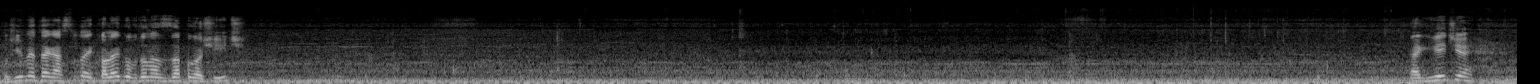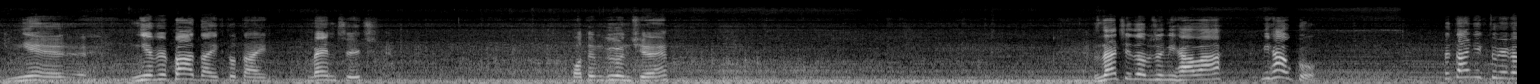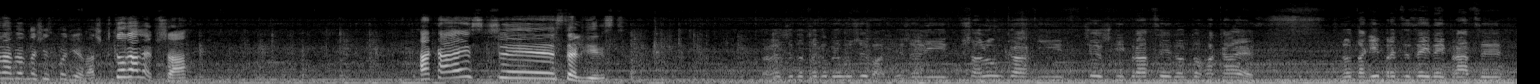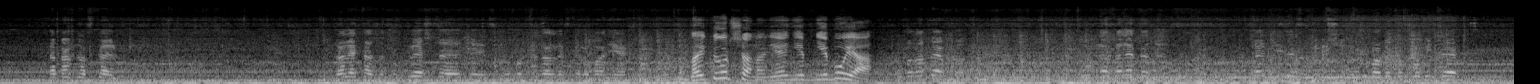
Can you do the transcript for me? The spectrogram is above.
Musimy teraz tutaj kolegów do nas zaprosić. Jak wiecie, nie, nie wypada ich tutaj męczyć po tym gruncie. Znacie dobrze Michała? Michałku, pytanie, którego na pewno się spodziewasz. Która lepsza? HKS czy Stelwirst? Zależy do czego by używać. Jeżeli w szalunkach i w ciężkiej pracy, no to HKS. Do takiej precyzyjnej pracy na pewno Stelvio. Zaleta, że są kleszcze, że jest proporcjonalne sterowanie, No i krótsza, no nie? Nie, nie buja. no to na pewno. Główna zaleta to jest Kotłowicę,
